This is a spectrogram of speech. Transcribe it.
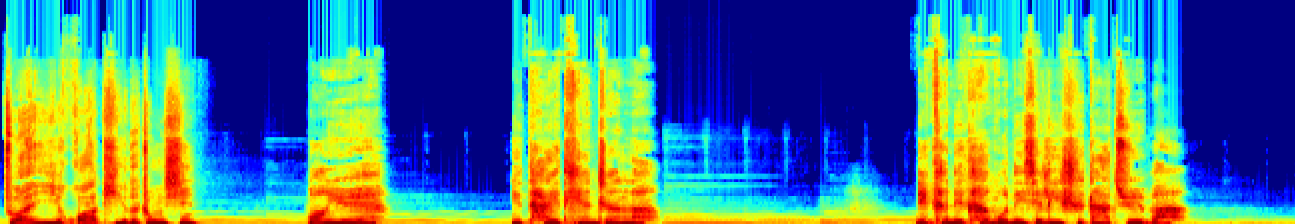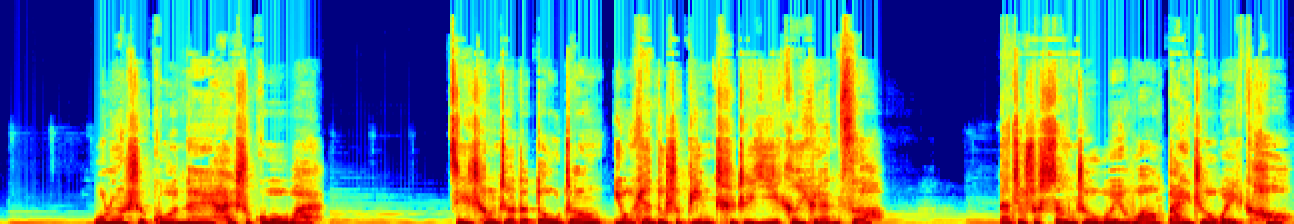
转移话题的中心。王宇，你太天真了。你肯定看过那些历史大剧吧？无论是国内还是国外，继承者的斗争永远都是秉持着一个原则，那就是胜者为王，败者为寇。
